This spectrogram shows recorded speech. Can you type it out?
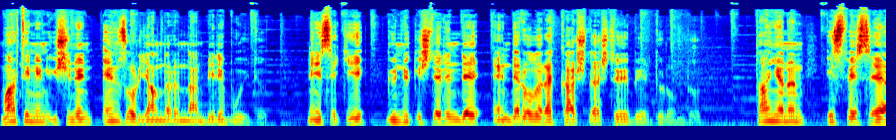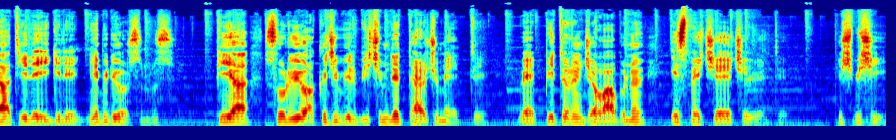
Martin'in işinin en zor yanlarından biri buydu. Neyse ki günlük işlerinde ender olarak karşılaştığı bir durumdu. Tanya'nın İsveç seyahatiyle ilgili ne biliyorsunuz? Pia soruyu akıcı bir biçimde tercüme etti ve Peter'ın cevabını İsveççe'ye çevirdi. Hiçbir şey.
